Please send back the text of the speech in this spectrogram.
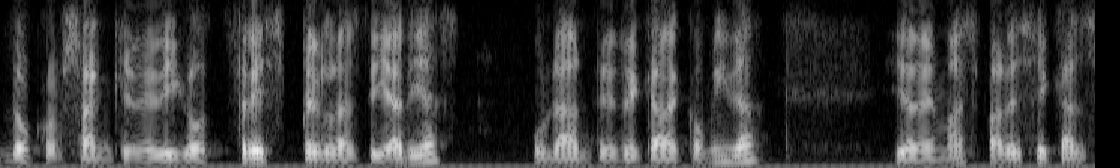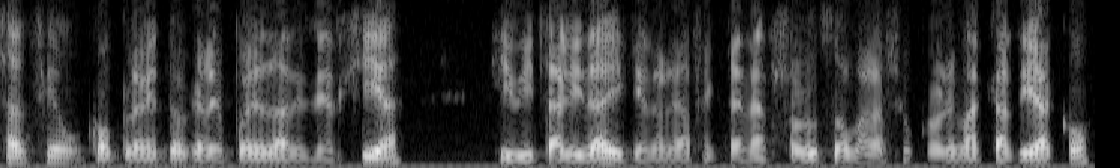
Docorsan que le digo tres perlas diarias, una antes de cada comida, y además para ese cansancio un complemento que le puede dar energía y vitalidad y que no le afecta en absoluto para su problema cardíaco.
